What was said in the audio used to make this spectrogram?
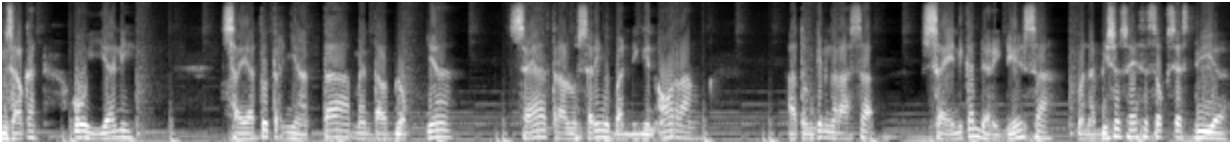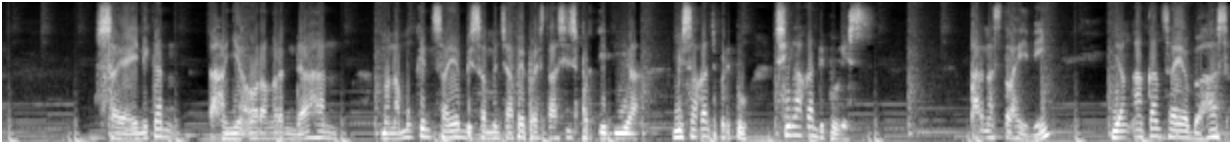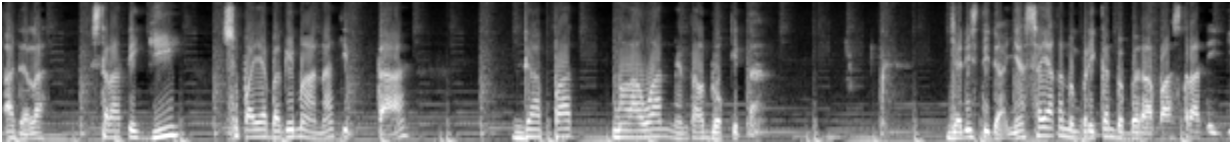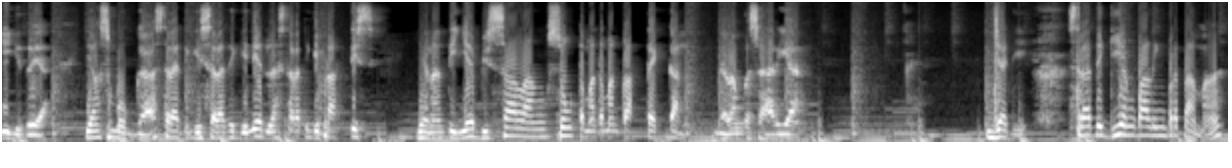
Misalkan, oh iya nih, saya tuh ternyata mental blocknya saya terlalu sering ngebandingin orang. Atau mungkin ngerasa saya ini kan dari desa mana bisa saya sesukses dia? Saya ini kan hanya orang rendahan mana mungkin saya bisa mencapai prestasi seperti dia. Misalkan seperti itu silahkan ditulis. Karena setelah ini yang akan saya bahas adalah strategi supaya bagaimana kita dapat melawan mental block kita. Jadi setidaknya saya akan memberikan beberapa strategi gitu ya Yang semoga strategi-strategi ini adalah strategi praktis Yang nantinya bisa langsung teman-teman praktekkan dalam keseharian Jadi strategi yang paling pertama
